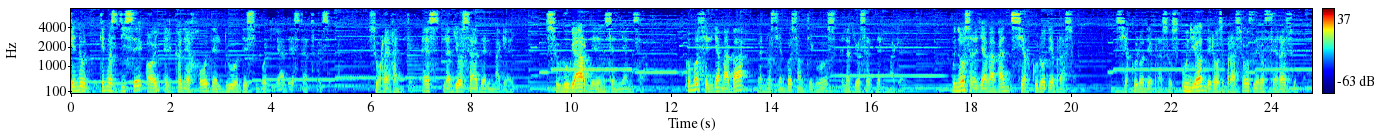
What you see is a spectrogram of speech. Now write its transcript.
qué, nos dice hoy el conejo del duodécimo día de esta trecena? Su regente es la diosa del maguey, su lugar de enseñanza. ¿Cómo se llamaba en los tiempos antiguos la diosa del maguey? Unos la llamaban círculo de brazos, círculo de brazos, unión de los brazos de los seres humanos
